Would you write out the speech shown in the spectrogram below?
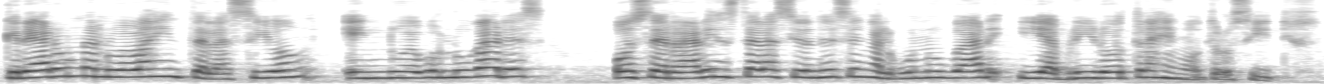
crear una nueva instalación en nuevos lugares o cerrar instalaciones en algún lugar y abrir otras en otros sitios.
